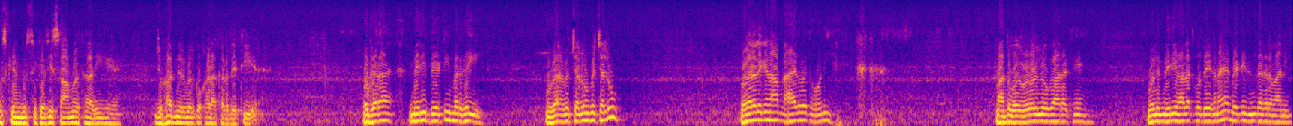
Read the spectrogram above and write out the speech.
उसके अंदर से कैसी सामर्थ्य आ रही है, जो हर निर्बल को खड़ा कर देती है। वो कह रहा है, मेरी बेटी मर गई। वो कह रहा है चलूँ पे चलूँ? वो कह रहा लेकिन आप नहाए धोए तो हो। नहीं वहाँ तो बड़े बड़े लोग आ रखे हैं। बोले, मेरी हालत को देखना है, बेटी ज़िंदा करवानी।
